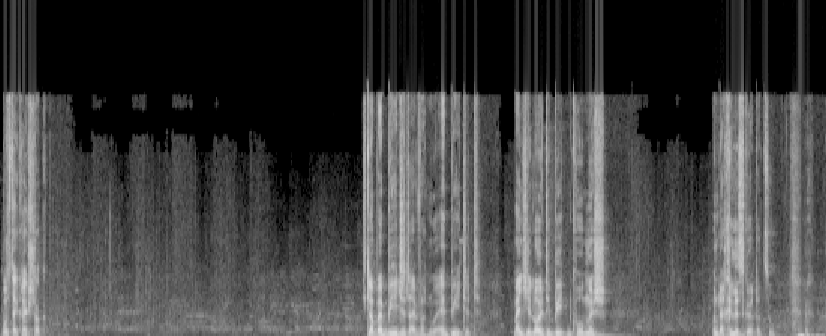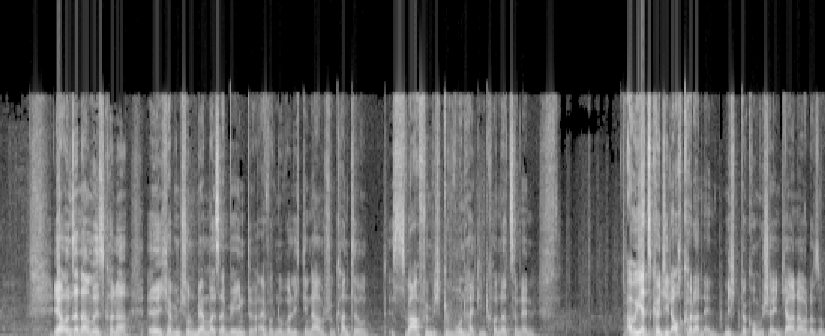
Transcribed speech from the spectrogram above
Wo ist der Krückstock? Ich glaube, er betet einfach nur. Er betet. Manche Leute beten komisch. Und Achilles gehört dazu. ja, unser Name ist Connor. Äh, Ich habe ihn schon mehrmals erwähnt. äh, Einfach nur, weil ich den Namen schon kannte. Und es war für mich Gewohnheit, ihn Connor zu nennen. Aber jetzt könnt ihr ihn auch Connor nennen. Nicht mehr komischer Indianer oder so.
